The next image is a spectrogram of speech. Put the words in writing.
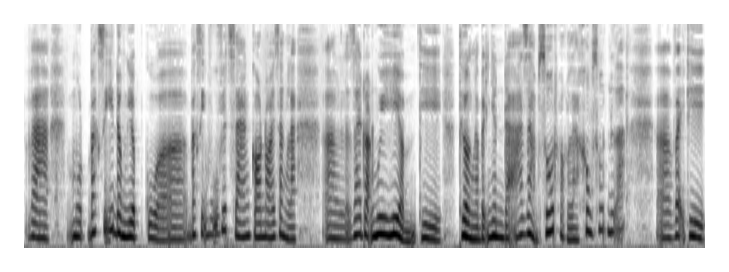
và một bác sĩ đồng nghiệp của bác sĩ Vũ Viết Sáng có nói rằng là, à, là giai đoạn nguy hiểm thì thường là bệnh nhân đã giảm sốt hoặc là không sốt nữa. À, vậy thì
